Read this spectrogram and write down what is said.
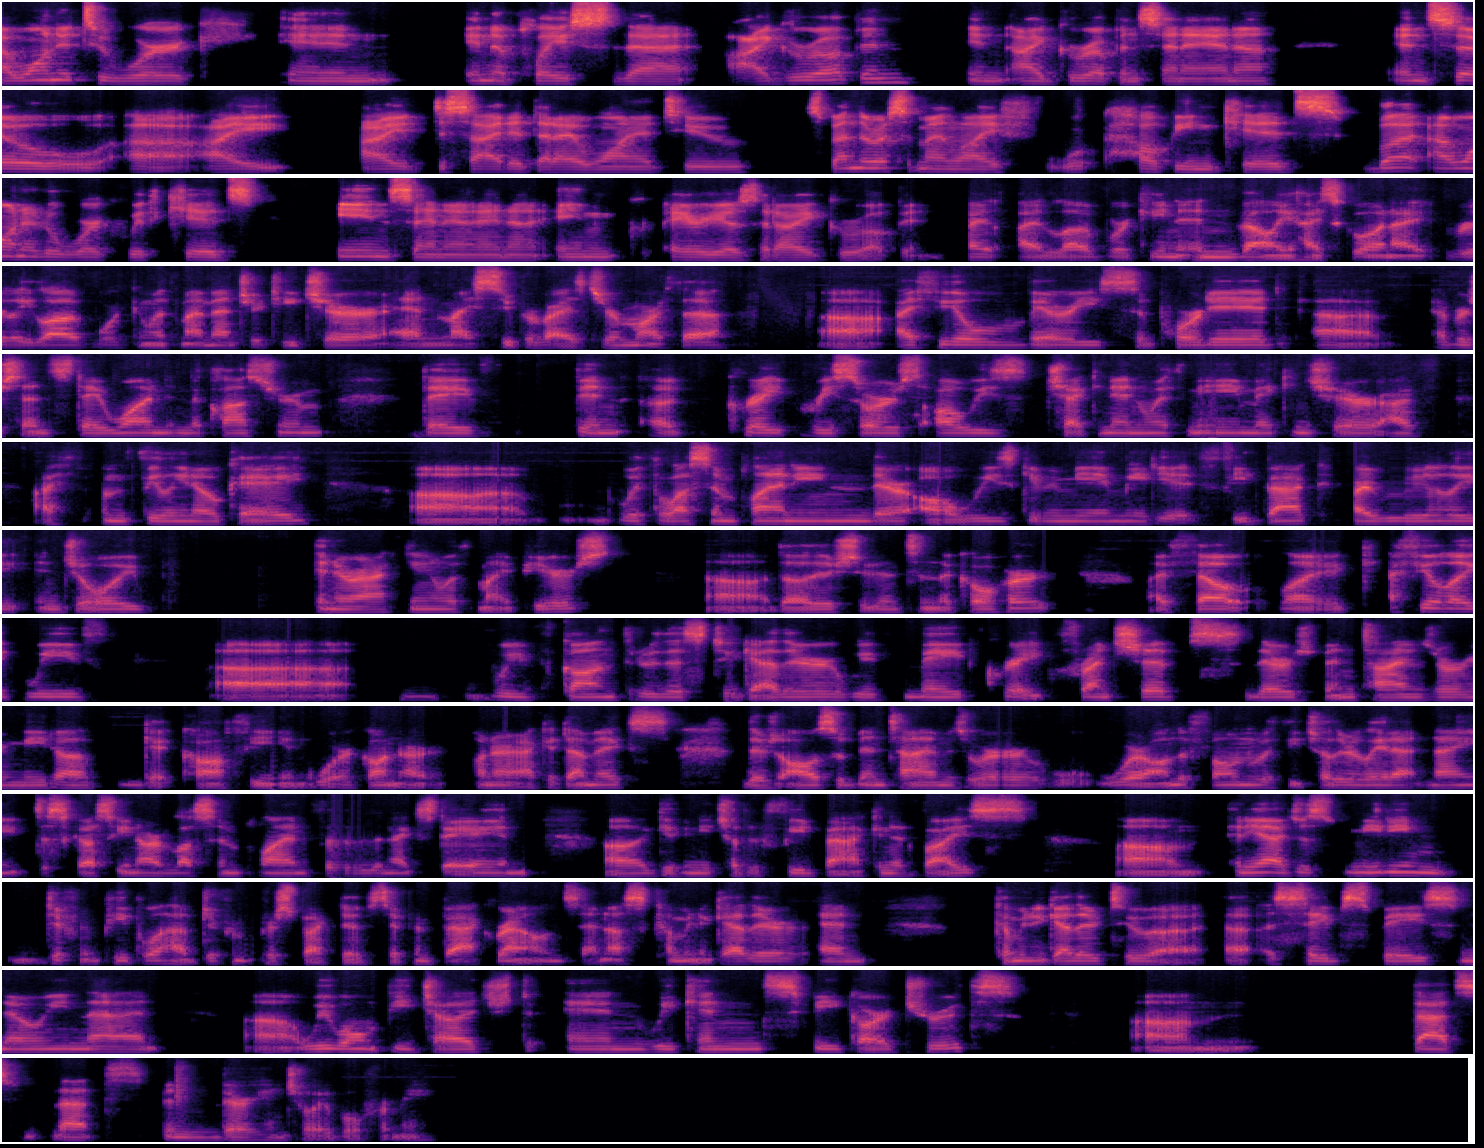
I wanted to work in in a place that I grew up in. And I grew up in Santa Ana, and so uh, I I decided that I wanted to spend the rest of my life helping kids, but I wanted to work with kids in Santa Ana in areas that I grew up in. I, I love working in Valley High School and I really love working with my mentor teacher and my supervisor, Martha. Uh, I feel very supported uh, ever since day one in the classroom. They've been a great resource, always checking in with me, making sure I've, I, am feeling okay. Uh, with lesson planning, they're always giving me immediate feedback. I really enjoy interacting with my peers, uh, the other students in the cohort. I felt like I feel like we've uh, we've gone through this together. We've made great friendships. There's been times where we meet up, and get coffee, and work on our on our academics. There's also been times where we're on the phone with each other late at night, discussing our lesson plan for the next day and uh, giving each other feedback and advice. Um, and yeah, just meeting different people have different perspectives, different backgrounds, and us coming together and coming together to a, a safe space, knowing that uh, we won't be judged and we can speak our truths. Um, that's that's been very enjoyable for me.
